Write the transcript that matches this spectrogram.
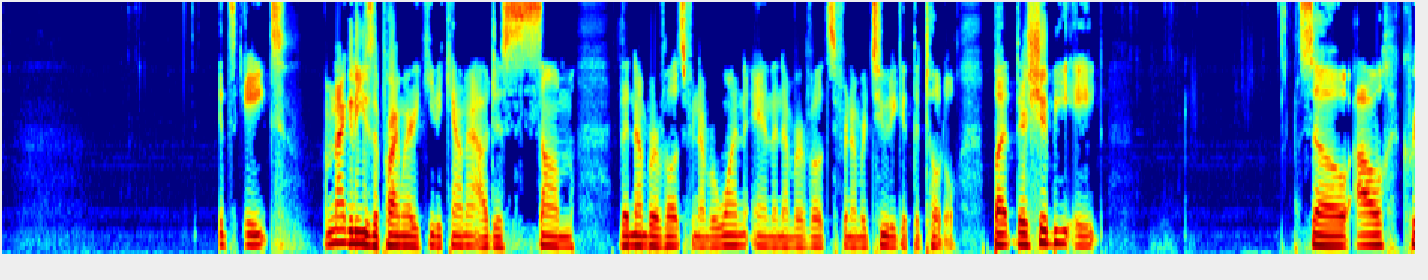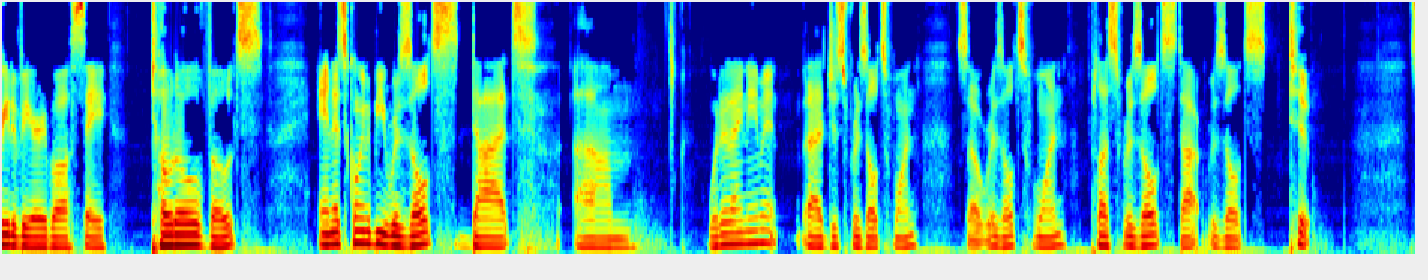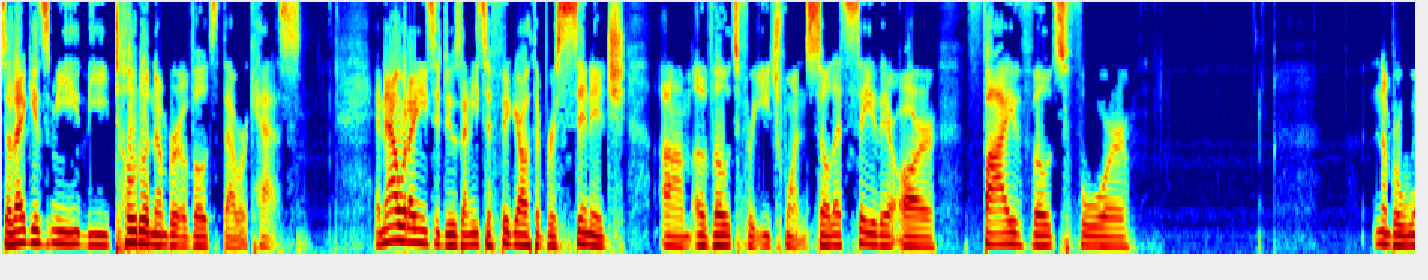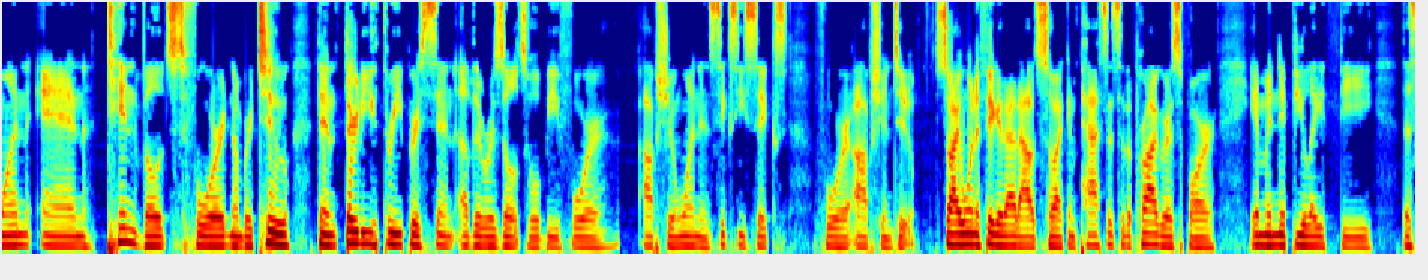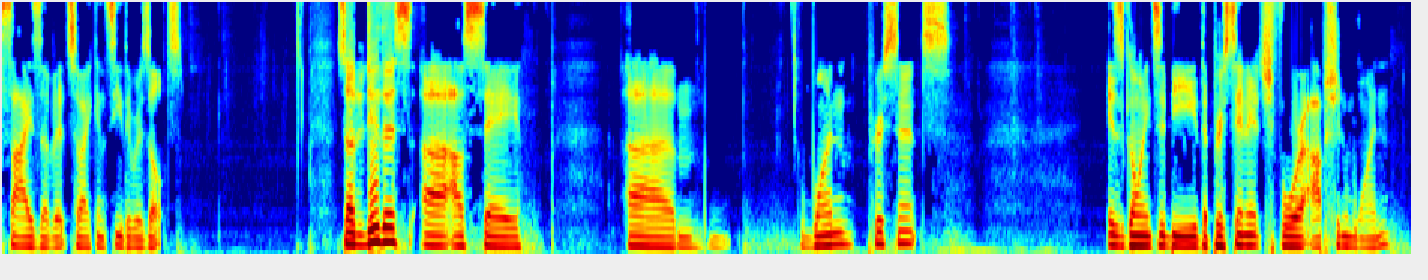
it's eight. I'm not going to use the primary key to count it. I'll just sum the number of votes for number one and the number of votes for number two to get the total. But there should be eight. So I'll create a variable, I'll say total votes, and it's going to be results dot, um, what did I name it? Uh, just results one. So results one plus results dot results two. So that gives me the total number of votes that were cast. And now what I need to do is I need to figure out the percentage um, of votes for each one. So let's say there are five votes for number one and 10 votes for number two, then 33% of the results will be for option one and 66 for option two. So I want to figure that out so I can pass it to the progress bar and manipulate the, the size of it so I can see the results. So to do this, uh, I'll say um, 1% is going to be the percentage for option one.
